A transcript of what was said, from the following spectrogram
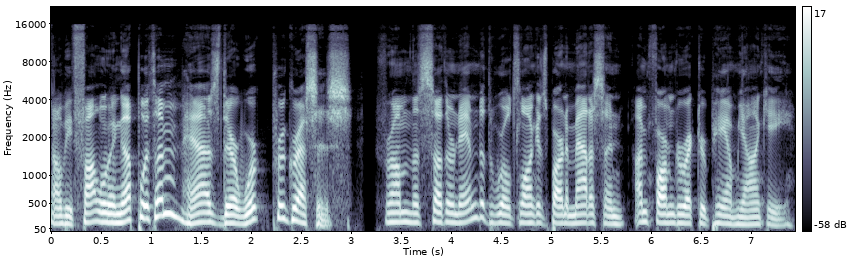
I'll be following up with them as their work progresses. From the southern end of the world's longest barn in Madison, I'm Farm Director Pam Jahnke.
